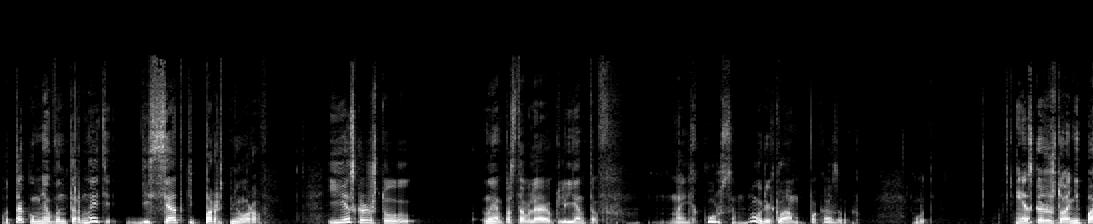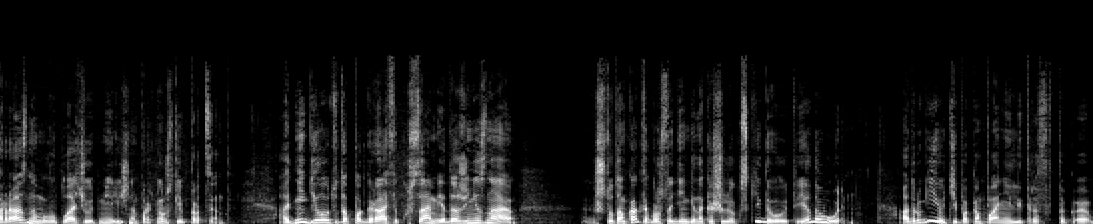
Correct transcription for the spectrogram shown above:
Вот так у меня в интернете десятки партнеров. И я скажу, что ну, я поставляю клиентов на их курсы, ну, рекламу показываю. Вот. Я скажу, что они по-разному выплачивают мне лично партнерские проценты. Одни делают это по графику, сами, я даже не знаю, что там как-то, просто деньги на кошелек скидывают, и я доволен. А другие, вот, типа компании Литрос, такая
